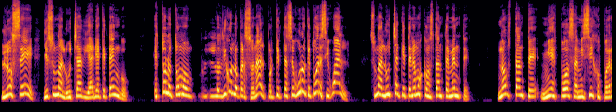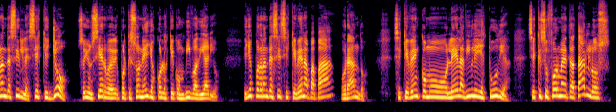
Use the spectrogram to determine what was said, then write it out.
Lo sé y es una lucha diaria que tengo. Esto lo tomo, lo digo en lo personal, porque te aseguro que tú eres igual. Es una lucha que tenemos constantemente. No obstante, mi esposa, mis hijos podrán decirle, si es que yo soy un siervo, porque son ellos con los que convivo a diario. Ellos podrán decir si es que ven a papá orando, si es que ven cómo lee la Biblia y estudia, si es que su forma de tratarlos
